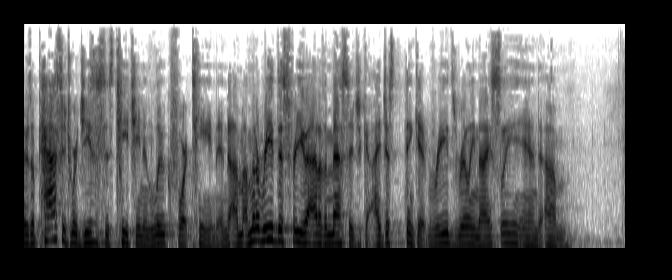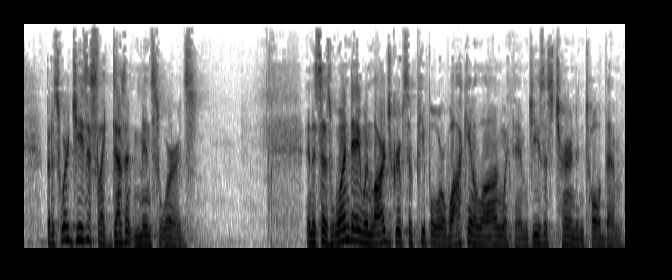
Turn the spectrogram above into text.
There's a passage where Jesus is teaching in Luke 14, and I'm, I'm going to read this for you out of the message. I just think it reads really nicely, and um, but it's where Jesus like doesn't mince words. And it says, one day when large groups of people were walking along with him, Jesus turned and told them,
